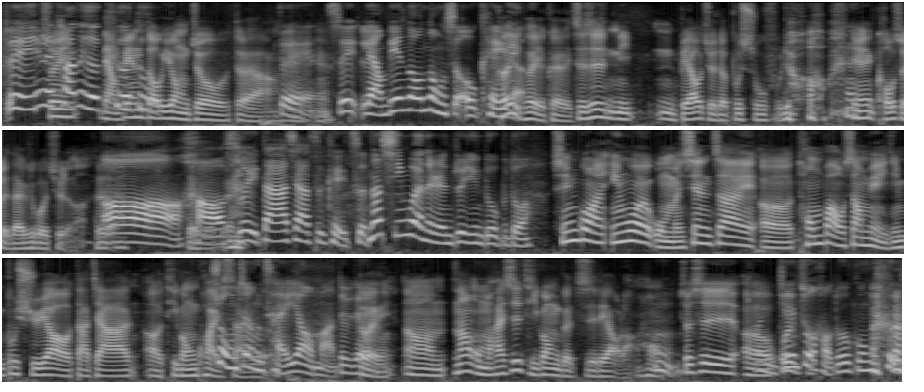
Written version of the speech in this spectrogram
对，因为他那个两边都用就对啊，对，所以两边都弄是 OK 的，可以可以可以，只是你你不要觉得不舒服就好，因为口水带就过去了嘛。哦，好，所以大家下次可以测。那新冠的人最近多不多？新冠，因为我们现在呃通报上面已经不需要大家呃提供快筛，重症才要嘛，对不对？对，嗯，那我们还是提供一个资料了哈，就是呃，你今天做好多功课，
